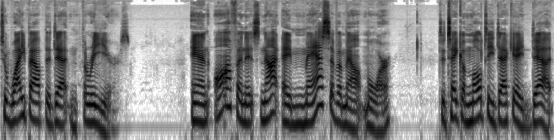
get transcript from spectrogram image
to wipe out the debt in three years. And often it's not a massive amount more, to take a multi decade debt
